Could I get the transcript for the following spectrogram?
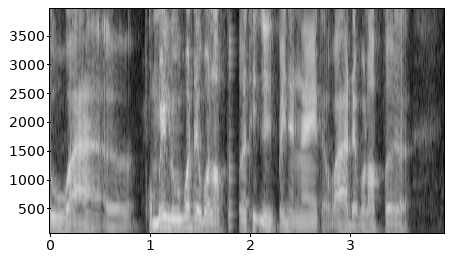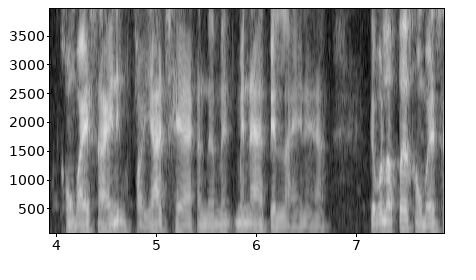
รู้ว่าเออผมไม่รู้ว่า developer ที่อื่นเป็นยังไง แต่ว่า developer ของไวซ์ไซนี่ขออนุญาตแชร์กันนะไม่ไม่น่าเป็นไรนะครับ developer ของไวซ์ไซ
